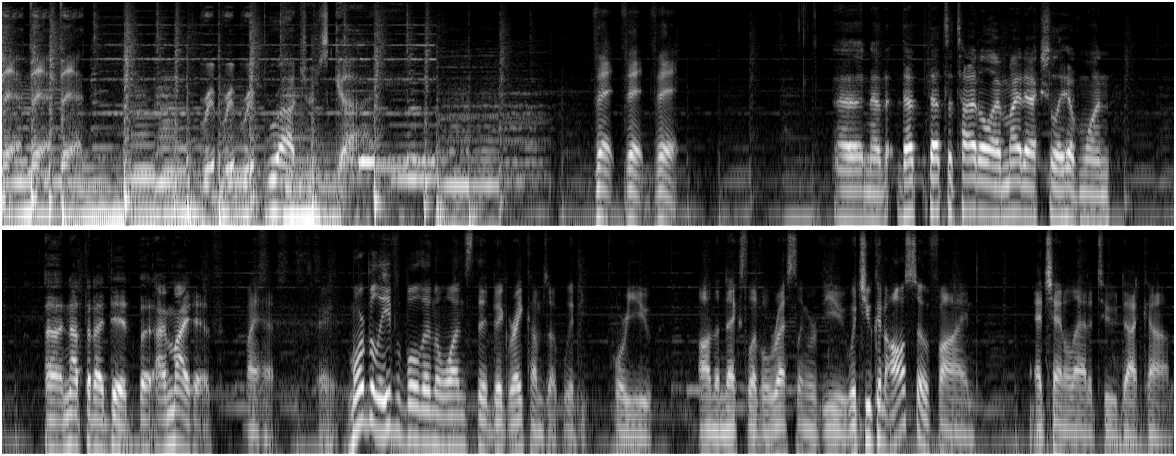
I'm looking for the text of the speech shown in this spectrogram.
Vet, vet, vet. Rip, Rip, Rip Rogers guy. Vet, vet, vet. Uh, now that, that that's a title I might actually have won. Uh, not that I did, but I might have. Might have. More believable than the ones that Big Ray comes up with for you on the Next Level Wrestling Review, which you can also find at channelattitude.com.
